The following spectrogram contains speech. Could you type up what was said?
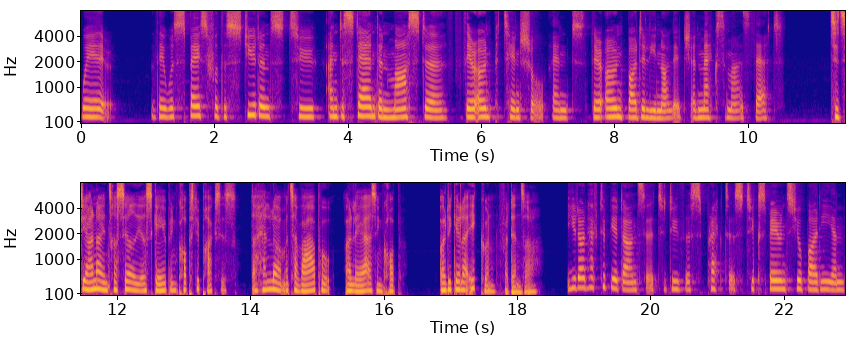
where there was space for the students to understand and master their own potential and their own bodily knowledge and maximize that. Tiziana er interesseret i at skabe en kropslig praksis, der handler om at tage vare på og lære af sin krop. Og det gælder ikke kun for dansere. You don't have to be a dancer to do this practice, to experience your body and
